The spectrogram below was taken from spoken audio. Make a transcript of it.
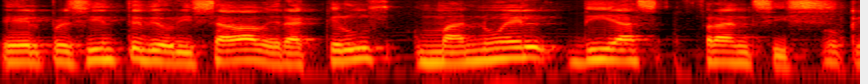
el presidente de Orizaba, Veracruz, Manuel Díaz Francis. ok.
